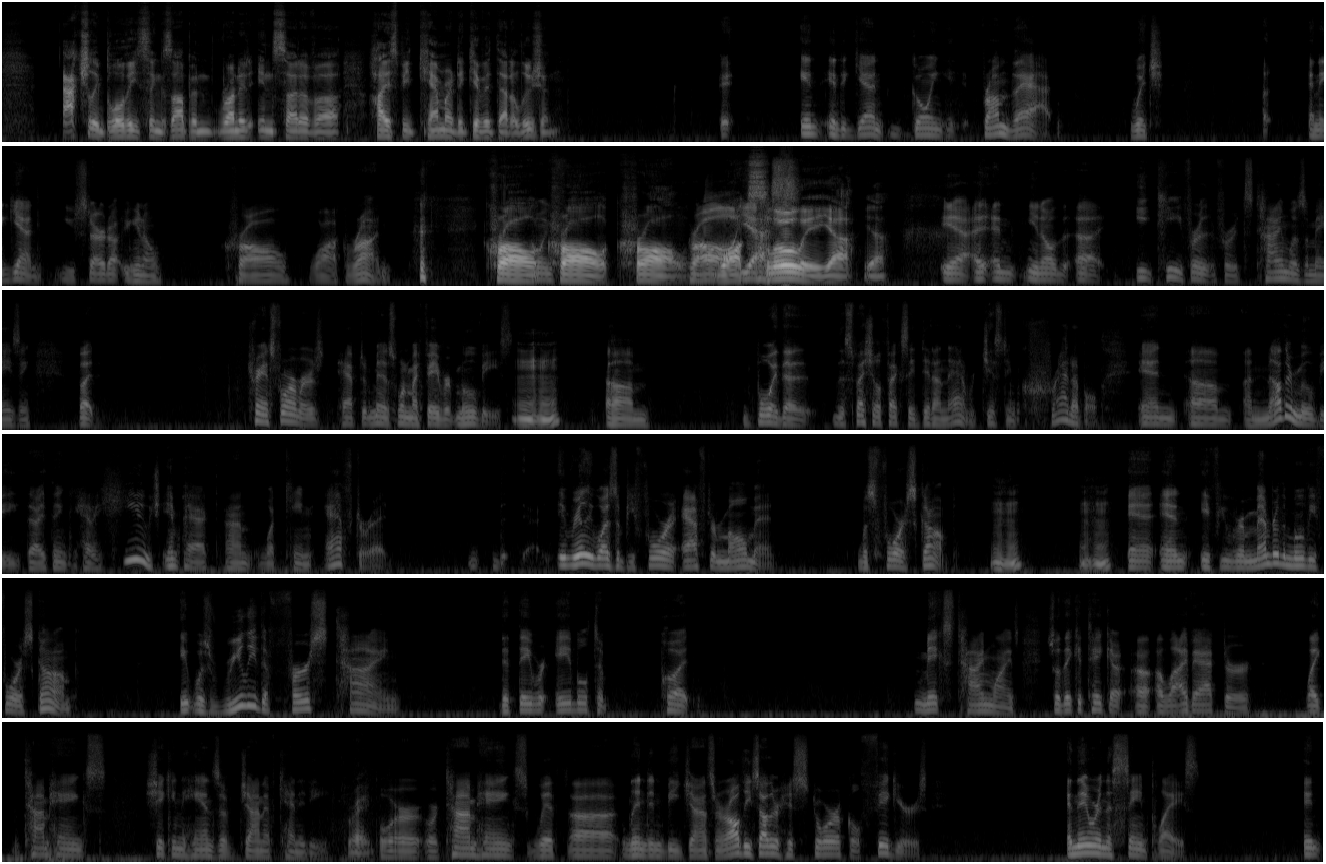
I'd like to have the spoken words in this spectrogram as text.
actually blow these things up and run it inside of a high speed camera to give it that illusion and and again going from that which uh, and again you start out you know crawl walk run. Crawl going, crawl crawl. Crawl walk yes. slowly. Yeah yeah. Yeah and, and you know uh et for for its time was amazing but transformers have to admit it's one of my favorite movies. Mm-hmm. um boy the the special effects they did on that were just incredible. And um, another movie that I think had a huge impact on what came after it, it really was a before after moment, was Forrest Gump. Mm-hmm. Mm-hmm. And, and if you remember the movie Forrest Gump, it was really the first time that they were able to put mixed timelines so they could take a, a, a live actor like Tom Hanks shaking the hands of John F. Kennedy, right, or or Tom Hanks with uh, Lyndon B. Johnson, or all these other historical figures, and they were in the same place, and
